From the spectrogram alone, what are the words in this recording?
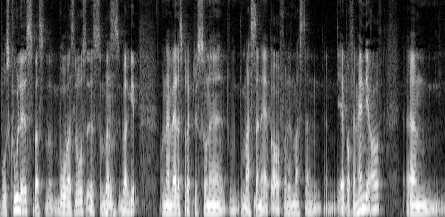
wo es cool ist, was, wo was los ist und was Hm. es überall gibt. Und dann wäre das praktisch so eine, du, du machst deine App auf oder du machst dann, dann die App auf deinem Handy auf. Ähm,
